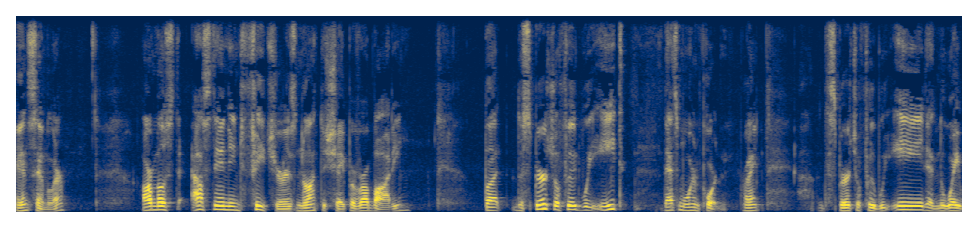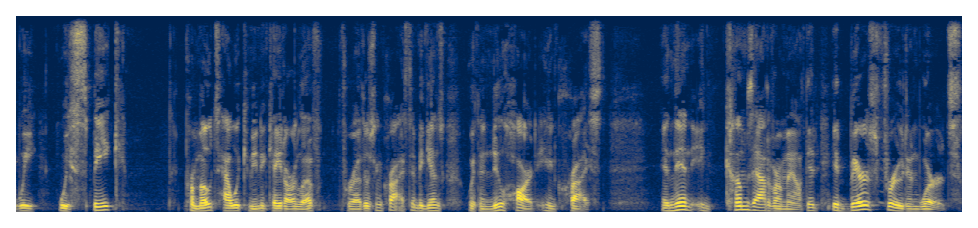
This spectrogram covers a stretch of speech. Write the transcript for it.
and similar. Our most outstanding feature is not the shape of our body, but the spiritual food we eat, that's more important, right? The spiritual food we eat and the way we we speak promotes how we communicate our love for others in Christ. It begins with a new heart in Christ. And then it comes out of our mouth. It, it bears fruit in words.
